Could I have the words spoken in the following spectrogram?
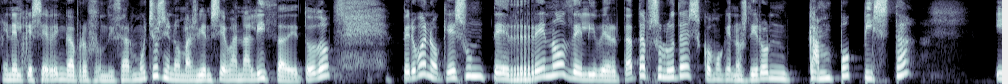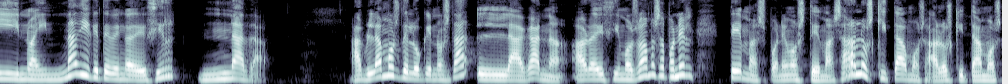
en el que se venga a profundizar mucho, sino más bien se banaliza de todo. Pero bueno, que es un terreno de libertad absoluta, es como que nos dieron campo, pista, y no hay nadie que te venga a decir nada. Hablamos de lo que nos da la gana. Ahora decimos, vamos a poner temas, ponemos temas. Ahora los quitamos, ahora los quitamos.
